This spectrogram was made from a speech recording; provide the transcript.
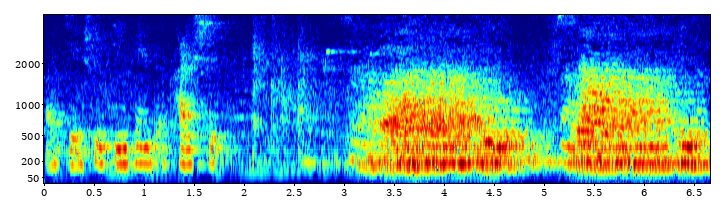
而结束今天的开始沙呜沙呜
